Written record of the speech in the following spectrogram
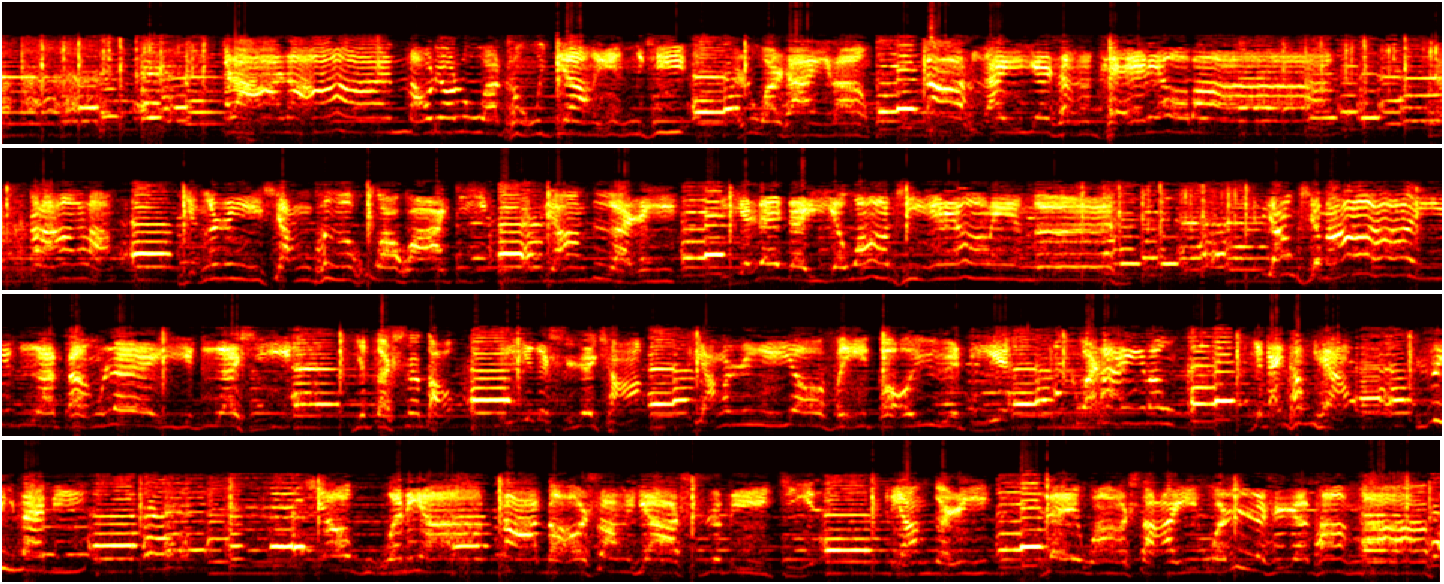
啦，闹了罗通将英旗，罗山郎大喝一声开了吧！啷啷，英人相碰火花机，两个人一来这一往拼两领啊，两匹马，一个东来一个西，一个使刀，一个使枪，两人要分高与低。罗山龙一杆长枪，人难比。小姑娘大刀上下使对击，两个人来往杀有二十趟啊！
